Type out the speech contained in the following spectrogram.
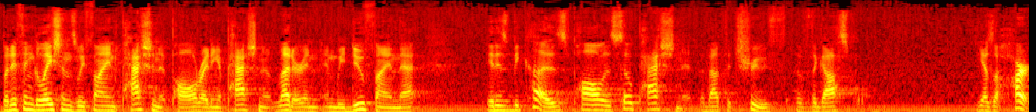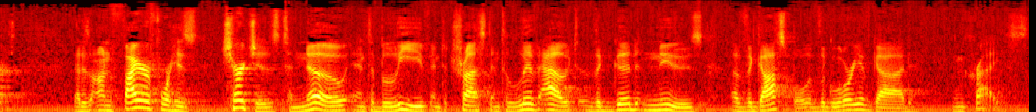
But if in Galatians we find passionate Paul writing a passionate letter, and, and we do find that, it is because Paul is so passionate about the truth of the gospel. He has a heart that is on fire for his churches to know and to believe and to trust and to live out the good news of the gospel of the glory of God in Christ.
